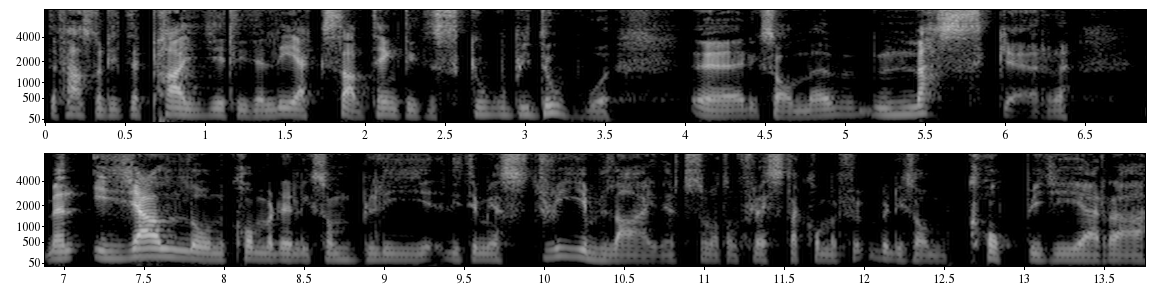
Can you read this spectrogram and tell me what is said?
det fanns något lite pajigt, lite leksamt, tänk lite Scooby-Doo, eh, liksom eh, masker. Men i Jallon kommer det liksom bli lite mer streamline eftersom att de flesta kommer liksom kopiera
